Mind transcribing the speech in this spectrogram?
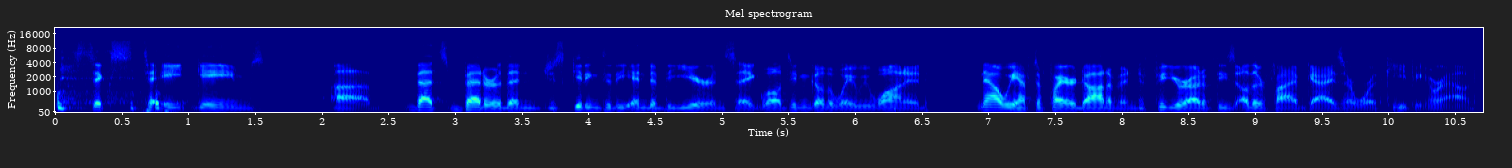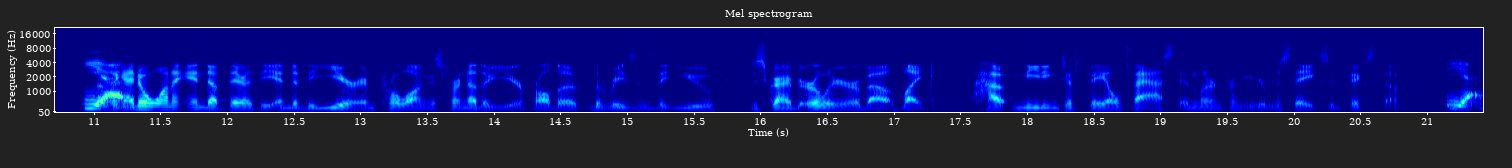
for six to eight games, uh, that's better than just getting to the end of the year and saying, well, it didn't go the way we wanted. Now we have to fire Donovan to figure out if these other five guys are worth keeping around. Yeah. Uh, like I don't want to end up there at the end of the year and prolong this for another year for all the, the reasons that you described earlier about like how needing to fail fast and learn from your mistakes and fix them. Yeah.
